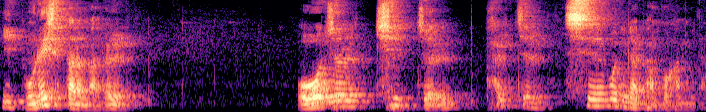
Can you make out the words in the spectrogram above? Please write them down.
이 보내셨다는 말을 5절, 7절, 8절 세 번이나 반복합니다.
